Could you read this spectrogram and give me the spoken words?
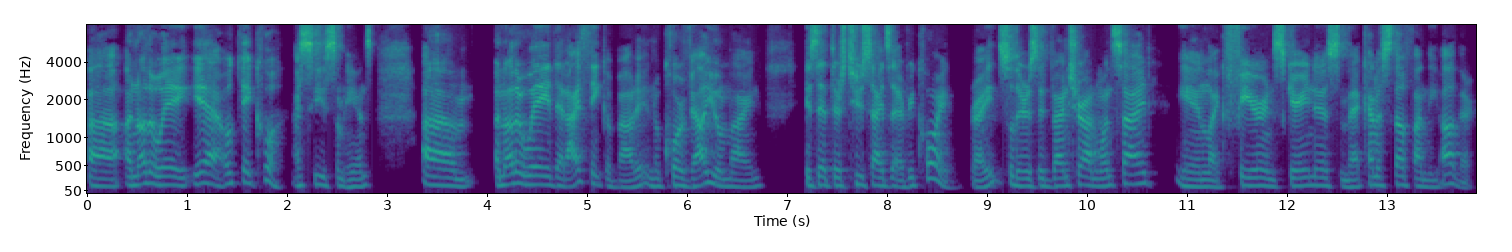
Uh, another way, yeah, okay, cool. I see some hands. Um, another way that I think about it, and a core value of mine, is that there's two sides of every coin, right? So there's adventure on one side and like fear and scariness and that kind of stuff on the other.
